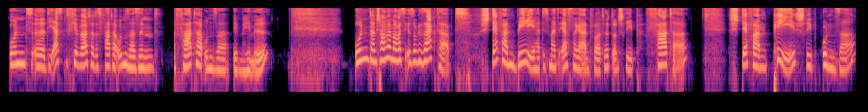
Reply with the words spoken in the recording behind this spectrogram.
Und äh, die ersten vier Wörter des Vaterunser sind Vater unser im Himmel. Und dann schauen wir mal, was ihr so gesagt habt. Stefan B. hat diesmal als erster geantwortet und schrieb Vater. Stefan P. schrieb unser.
